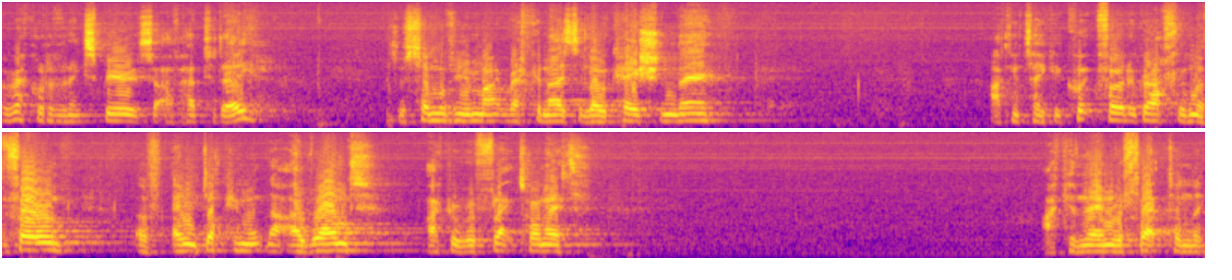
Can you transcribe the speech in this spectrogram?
a record of an experience that I've had today. So some of you might recognize the location there. I can take a quick photograph with my phone of any document that I want. I can reflect on it. I can then reflect on the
